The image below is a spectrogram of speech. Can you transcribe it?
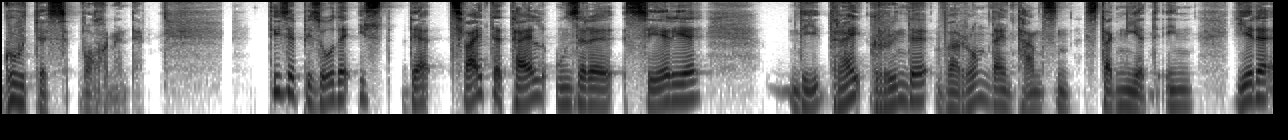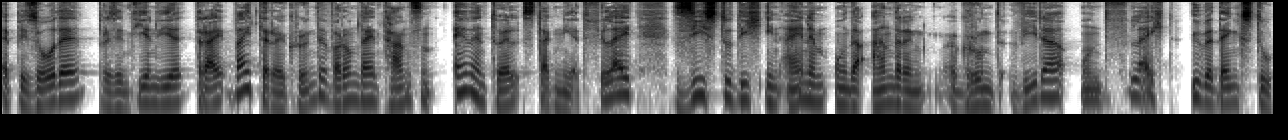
gutes Wochenende. Diese Episode ist der zweite Teil unserer Serie die drei Gründe, warum dein Tanzen stagniert. In jeder Episode präsentieren wir drei weitere Gründe, warum dein Tanzen eventuell stagniert. Vielleicht siehst du dich in einem oder anderen Grund wieder und vielleicht überdenkst du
